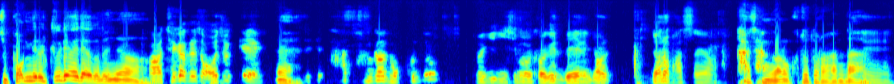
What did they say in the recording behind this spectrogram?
지금 범위를 줄여야 되거든요. 아, 제가 그래서 어저께 네. 이렇게 다 잠가 놓고도 여기 25, 거기 내일은 열, 열어봤어요. 다 잠가 놓고도 돌아간다. 네.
